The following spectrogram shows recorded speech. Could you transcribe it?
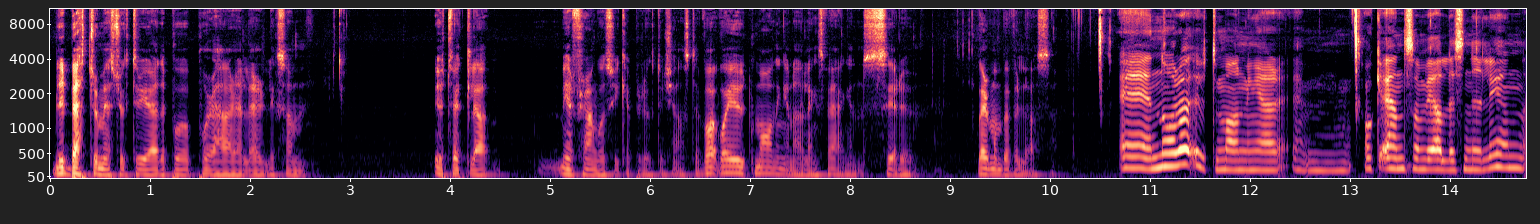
bli bättre och mer strukturerade på, på det här eller liksom utveckla mer framgångsrika produkter och tjänster. Vad, vad är utmaningarna längs vägen ser du? Vad är det man behöver lösa? Eh, några utmaningar eh, och en som vi alldeles nyligen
